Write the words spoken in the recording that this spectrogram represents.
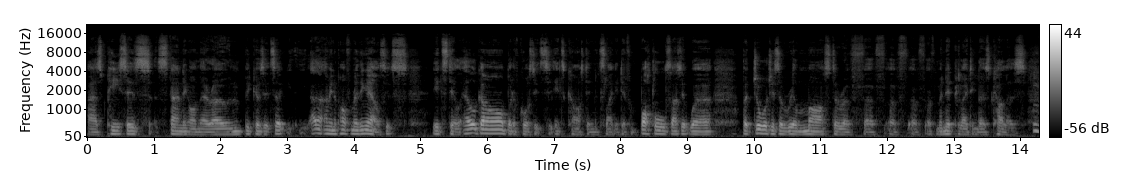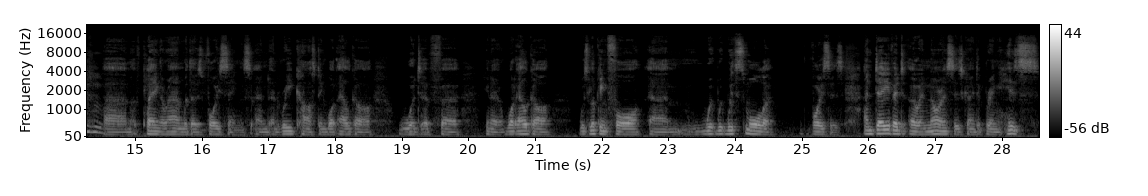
as pieces standing on their own because it's a. I mean, apart from anything else, it's it's still Elgar, but of course it's it's cast in slightly different bottles, as it were. But George is a real master of of, of, of, of manipulating those colors um, of playing around with those voicings and, and recasting what Elgar would have, uh, you know, what Elgar was looking for um, with, with smaller voices. And David Owen Norris is going to bring his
